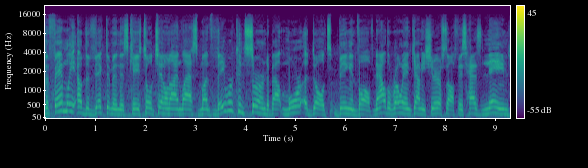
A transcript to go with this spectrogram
The family of the victim in this case told Channel 9 last month they were concerned about more adults being involved. Now the Rowan County Sheriff's Office has named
